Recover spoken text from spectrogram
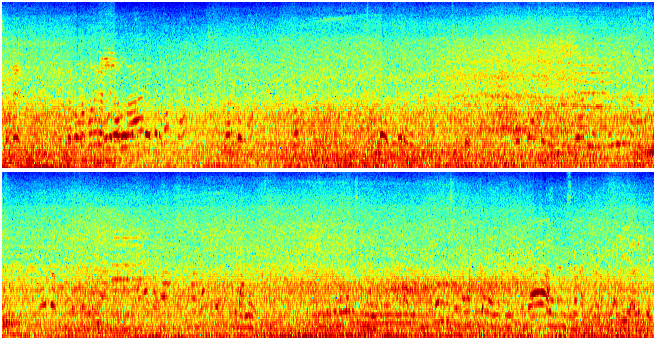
শোনেন একটা কথা মনে রাখবেন আল্লাহ যে আমি এখন মহিলাদের আমার আলী আলেম টাইপ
